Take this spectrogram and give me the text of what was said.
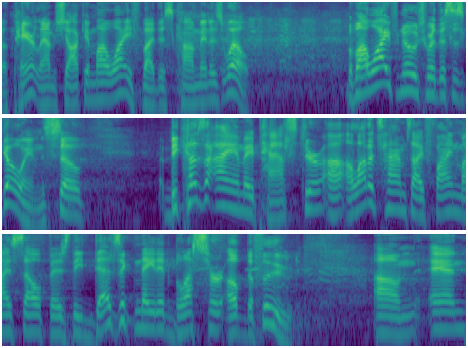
apparently I'm shocking my wife by this comment as well. But my wife knows where this is going. So because I am a pastor, uh, a lot of times I find myself as the designated blesser of the food. Um, and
